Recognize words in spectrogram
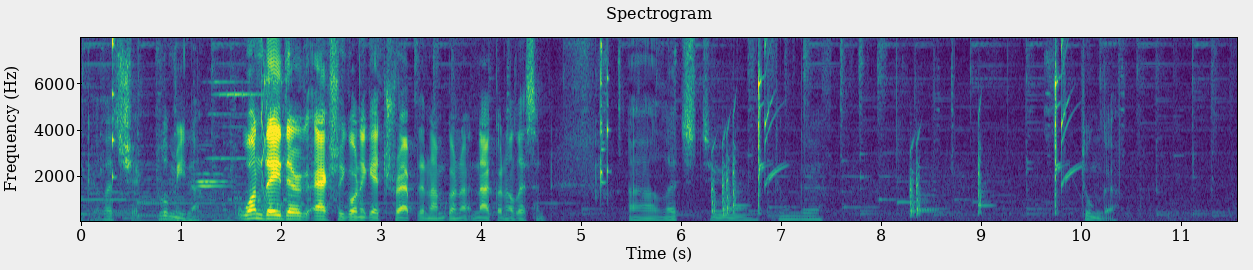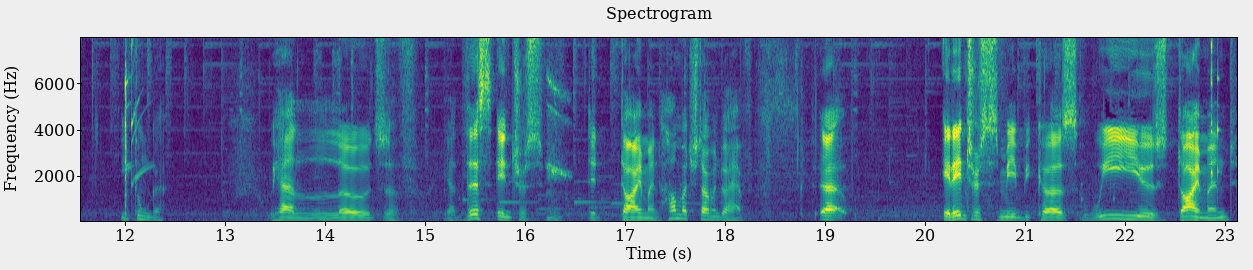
Okay, let's check. Plumina. One day they're actually gonna get trapped and I'm gonna not gonna listen. Uh, let's do Tunga. Tunga. Itunga. We had loads of... Yeah, this interests me. The diamond. How much diamond do I have? Uh, it interests me because we use diamond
